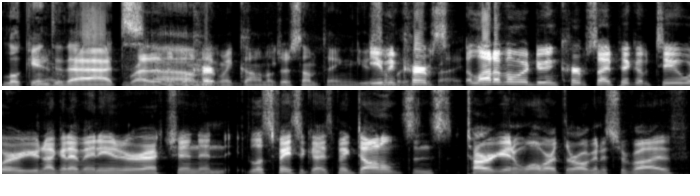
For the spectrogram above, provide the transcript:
look Yeah, into that. rather than Um, going Curb- to McDonald's or something, use Even somebody curbs. nearby. A lot of them are doing curbside pickup too, where you're not gonna have any interaction. And let's face it, guys, McDonald's and Target and Walmart, they're all gonna survive.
